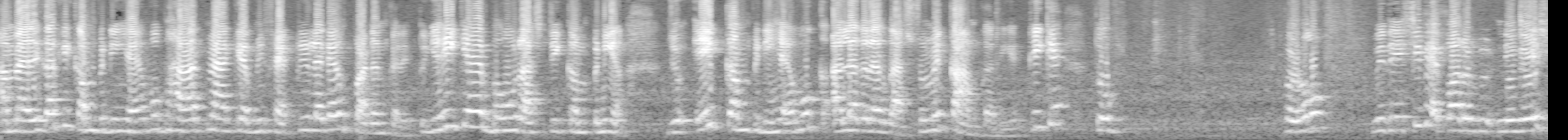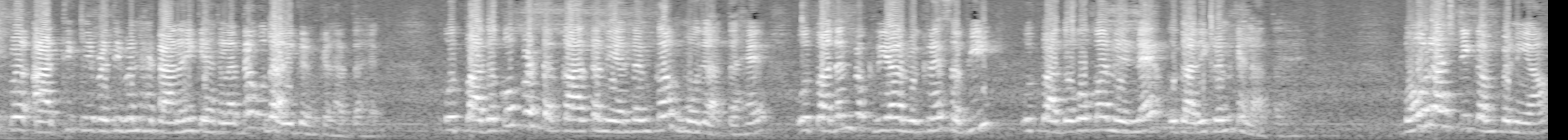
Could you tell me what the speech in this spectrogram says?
अमेरिका की कंपनी है, वो भारत में आकर अपनी फैक्ट्री लगाए, उत्पादन करे। तो यही क्या है? बहुराष्ट्रीय कंपनियाँ, जो एक कंपनी है, वो अलग अलग राष्ट्रों में काम कर रही है, ठीक है? तो पढ़ो विदेशी व्यापार और निवेश पर आर्थिक प्रतिबंध हटाना ही कहलाता है, उदारीकरण कहलाता है। उत्पादकों पर सरकार का नियंत्रण कम हो जाता है, उत्पादन प्रक्रिया और विक्रय सभी उत्पादकों का निर्णय उदारीकरण कहलाता है। बहुराष्ट्रीय कंपनियाँ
